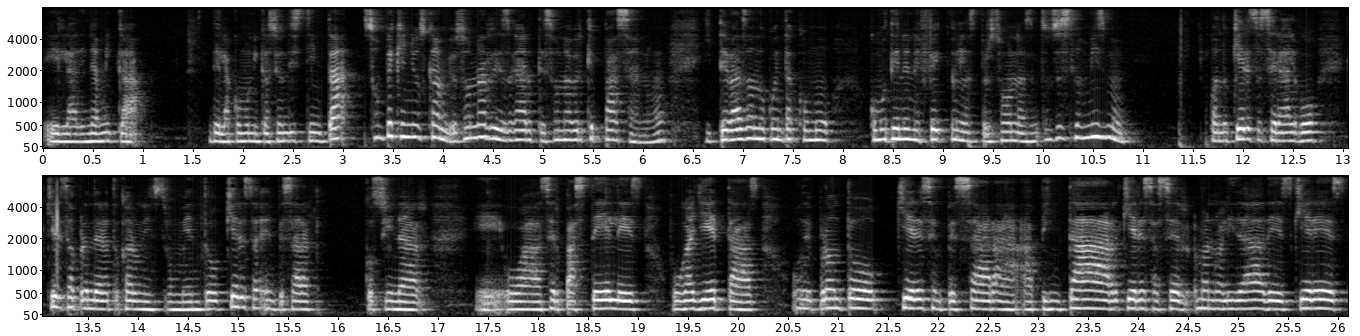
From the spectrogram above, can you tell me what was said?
eh, la dinámica de la comunicación distinta, son pequeños cambios, son arriesgarte, son a ver qué pasa, ¿no? Y te vas dando cuenta cómo, cómo tienen efecto en las personas. Entonces, lo mismo, cuando quieres hacer algo, quieres aprender a tocar un instrumento, quieres empezar a cocinar eh, o a hacer pasteles o galletas o de pronto quieres empezar a, pintar, quieres hacer manualidades, quieres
